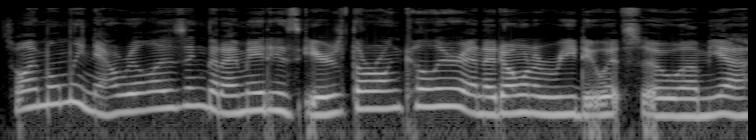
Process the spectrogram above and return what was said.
So I'm only now realizing that I made his ears the wrong color, and I don't want to redo it, so um, yeah.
